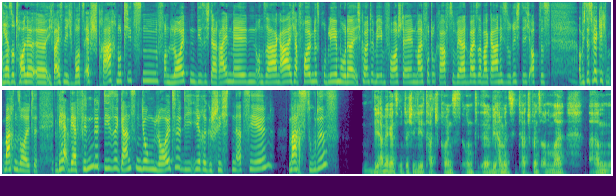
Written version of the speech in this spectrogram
ja, so tolle, äh, ich weiß nicht, WhatsApp-Sprachnotizen von Leuten, die sich da reinmelden und sagen, ah, ich habe folgendes Problem oder ich könnte mir eben vorstellen, mal Fotograf zu werden, weiß aber gar nicht so richtig, ob das, ob ich das wirklich machen sollte. Wer, wer findet diese ganzen jungen Leute, die ihre Geschichten erzählen? Machst du das? Wir haben ja ganz unterschiedliche Touchpoints und äh, wir haben jetzt die Touchpoints auch nochmal ähm,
